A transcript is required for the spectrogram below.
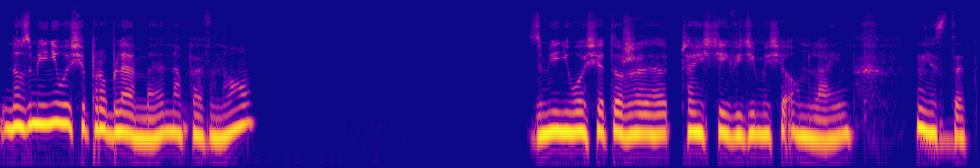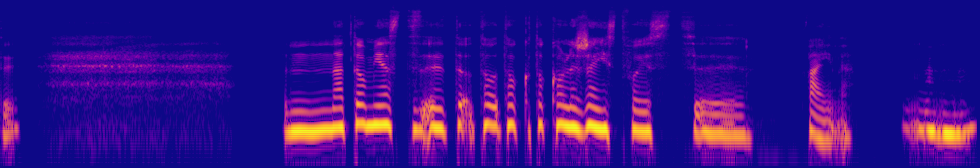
no, zmieniły się problemy na pewno. Zmieniło się to, że częściej widzimy się online, niestety. Natomiast y, to, to, to, to koleżeństwo jest y, fajne. Mhm.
